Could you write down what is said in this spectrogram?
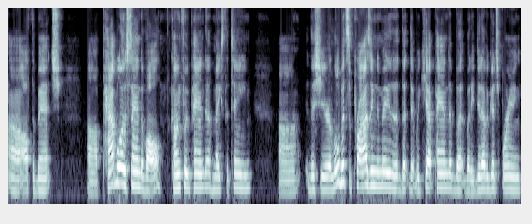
uh, off the bench. Uh, Pablo Sandoval, Kung Fu Panda, makes the team uh, this year. A little bit surprising to me that, that, that, we kept Panda, but but he did have a good spring.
